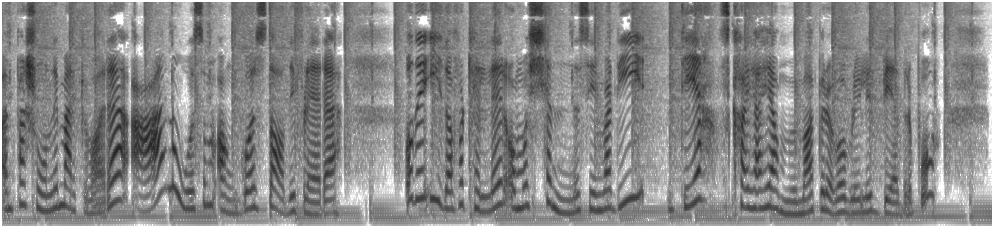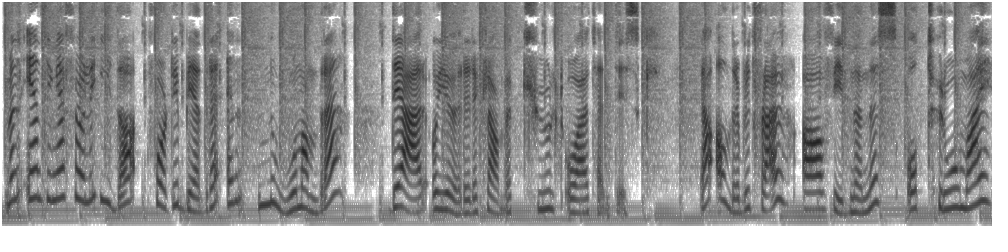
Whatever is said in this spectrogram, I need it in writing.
en personlig merkevare er noe som angår stadig flere. Og det Ida forteller om å kjenne sin verdi, det skal jeg jammen meg prøve å bli litt bedre på. Men en ting jeg føler Ida får til bedre enn noen andre, det er å gjøre reklame kult og autentisk. Jeg har aldri blitt flau av feeden hennes, og tro meg,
